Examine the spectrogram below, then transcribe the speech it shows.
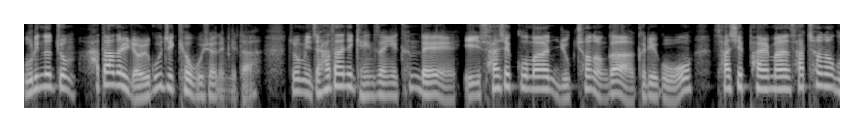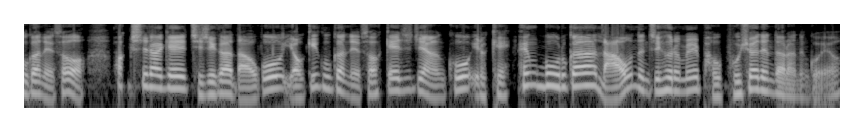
우리는 좀 하단을 열고 지켜보셔야 됩니다. 좀 이제 하단이 굉장히 큰데 이 49만 6천 원과 그리고 48만 4천 원 구간에서 확실하게 지지가 나오고 여기 구간에서 깨지지 않고 이렇게 횡보가 나오는지 흐름을 봐- 보셔야 된다라는 거예요.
